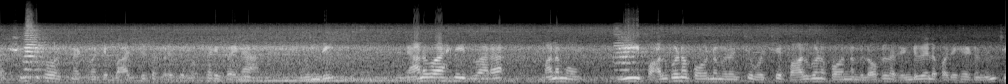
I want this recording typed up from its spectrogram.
రక్షించుకోవాల్సినటువంటి బాధ్యత ప్రతి ఒక్కరిపైన ఉంది. జ్ఞానవాహిని ద్వారా మనము ఈ పాల్గొన పౌర్ణమి నుంచి వచ్చే పాల్గొన పౌర్ణమి లోపల రెండు వేల పదిహేడు నుంచి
